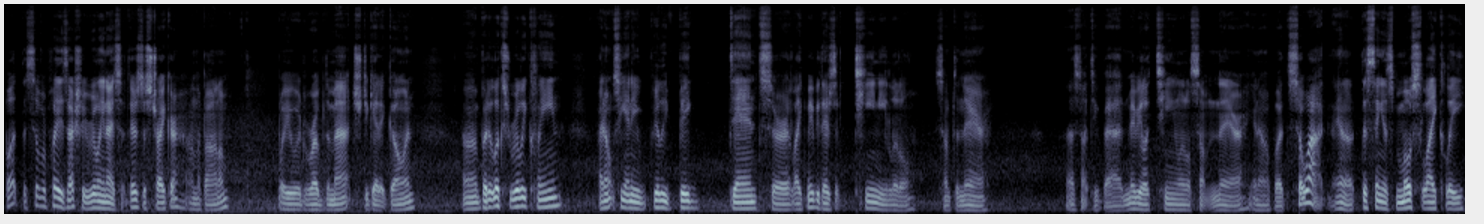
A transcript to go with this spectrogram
but the silver plate is actually really nice. There's a striker on the bottom where you would rub the match to get it going. Uh, but it looks really clean. I don't see any really big dents or like maybe there's a teeny little something there. That's not too bad. Maybe a teeny little something there, you know, but so what? You know, this thing is most likely,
